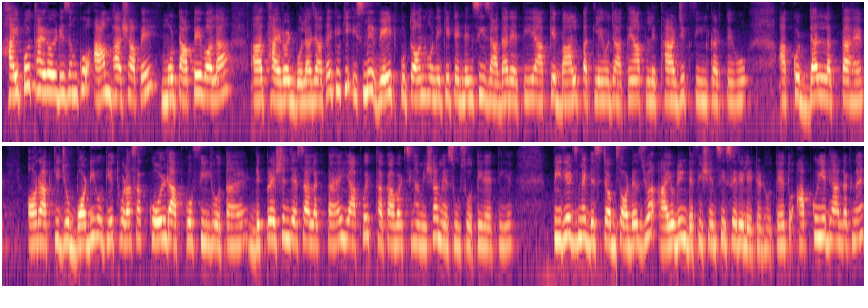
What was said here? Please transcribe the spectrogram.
हाइपोथायरॉयडिज्म को आम भाषा पे मोटापे वाला थायराइड बोला जाता है, क्योंकि इसमें वेट पुट ऑन होने की टेंडेंसी ज़्यादा रहती है, आपके बाल पतले हो जाते हैं, आप लेथार्जिक फील करते हो, आपको डल लगता है, और आपकी जो बॉडी होती है, थोड़ा सा कोल्ड आपको फील होता है डिप्रेशन जैसा लगता है, या आपको एक थकावट सी हमेशा महसूस होती रहती है। पीरियड्स में डिस्टर्ब ऑर्डर्स जो है आयोडीन डेफिशिएंसी से रिलेटेड होते हैं। तो आपको ये ध्यान रखना है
